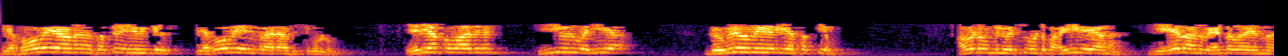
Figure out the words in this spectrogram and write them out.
യഹോവയാണ് സത്യദൈവമെങ്കിൽ യഹോവയെ നിങ്ങൾ ആരാധിച്ചുകൊള്ളൂ. ഏലിയ പ്രവാചകൻ ഈ ഒരു വലിയ ഗൗരവമേറിയ സത്യം അവരുടെ മുമ്പിൽ വെച്ചുകൊണ്ട് പറയുകയാണ് ഏതാണ് വേണ്ടത് എന്ന്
